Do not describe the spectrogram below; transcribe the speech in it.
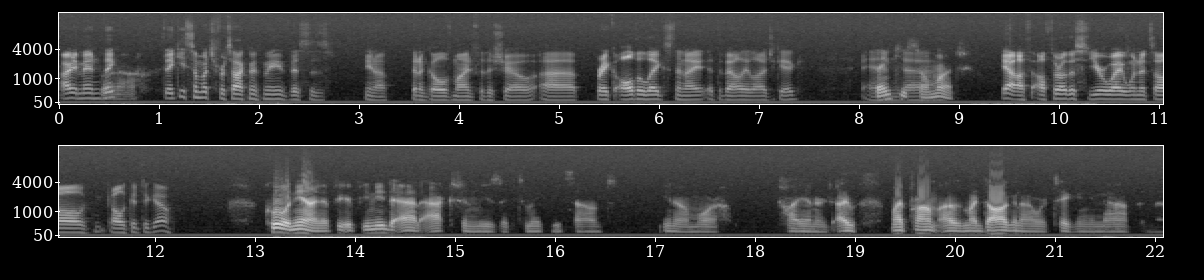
All right, man. But, Thank, uh, thank you so much for talking with me. This has, you know, been a goal of mine for the show. Uh, break all the legs tonight at the Valley Lodge gig. thank And, you so uh, much. Yeah, I'll, I'll throw this your way when it's all all good to go. Cool. And yeah, and if you, if you need to add action music to make me sound, you know, more high energy. I my prom. I was my dog and I were taking a nap, and then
